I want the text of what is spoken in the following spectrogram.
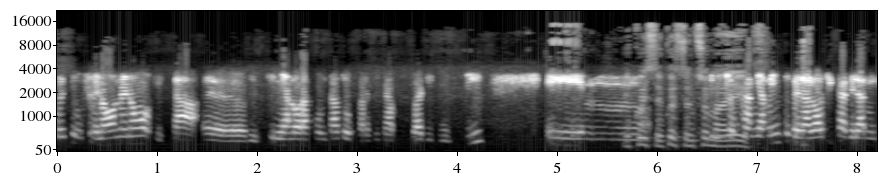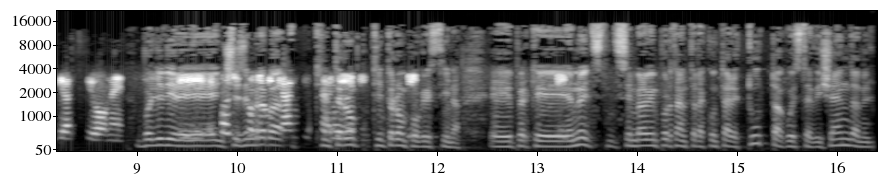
questo è un fenomeno che, sta, eh, che mi hanno raccontato praticamente quasi tutti. E, e questo, questo insomma è un cambiamento della logica della migrazione. Voglio dire, ci sembrava, ti interrompo, ti interrompo sì. Cristina, eh, perché sì. a noi sembrava importante raccontare tutta questa vicenda nel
